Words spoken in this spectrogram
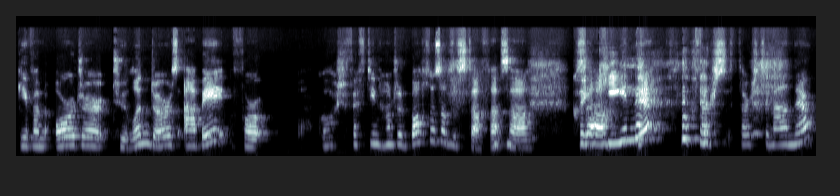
gave an order to Lindores Abbey for oh gosh, 1500 bottles of the stuff. That's a Quite so- keen. Yeah, thirst, thirsty man there.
